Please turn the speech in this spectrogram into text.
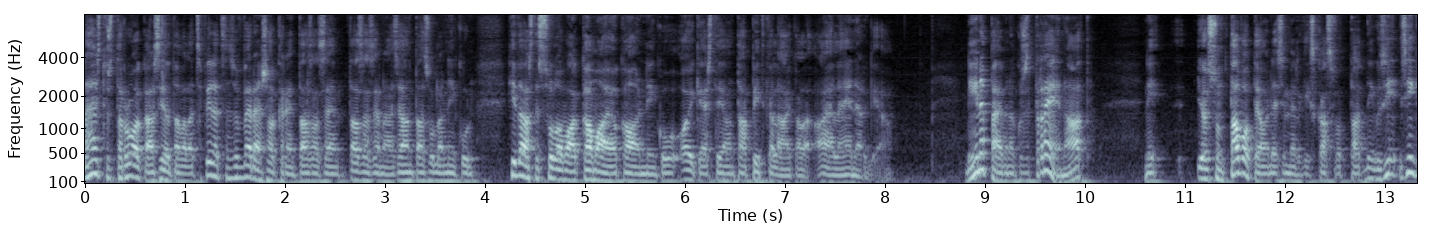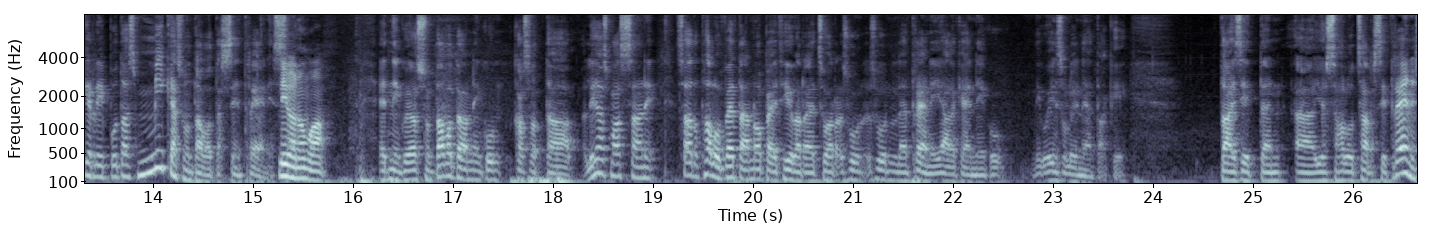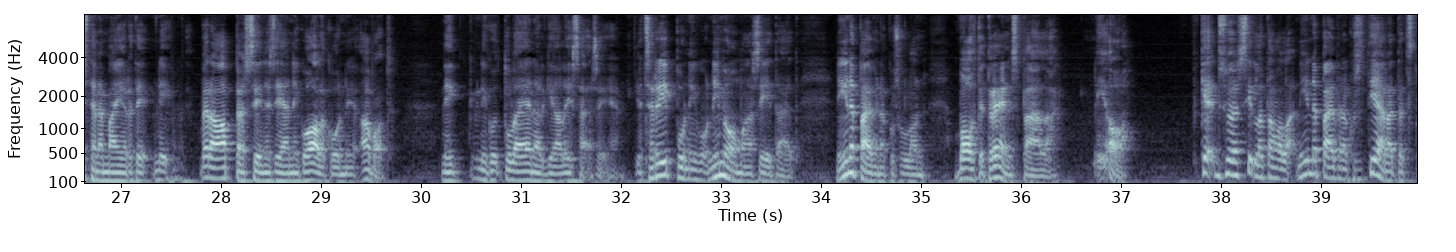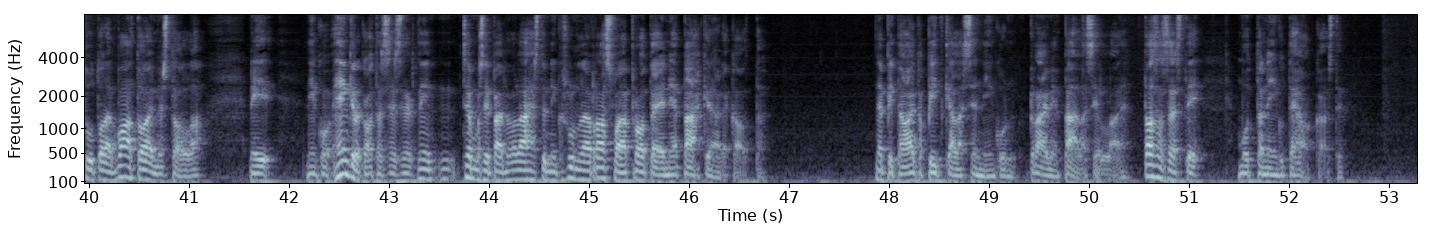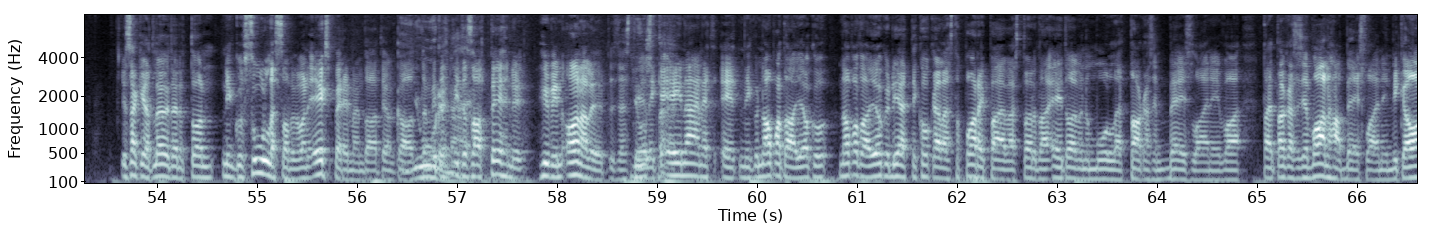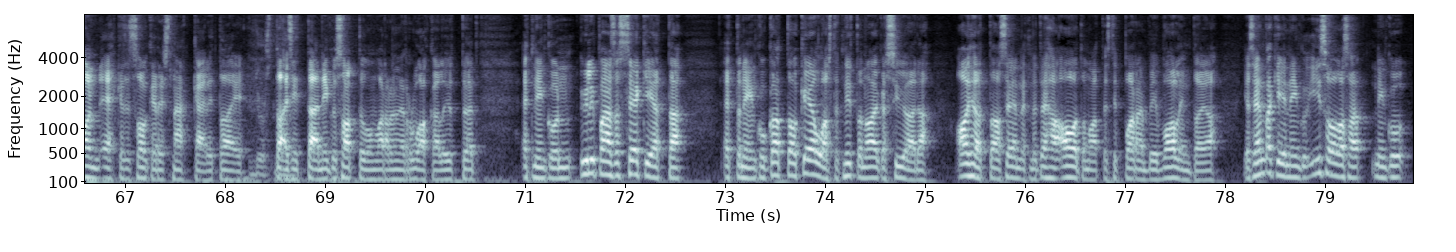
lähesty sitä ruokaa sillä tavalla, että sä pidät sen sun verensokerin tasaisen, tasaisena ja se antaa sulle niin kuin, hitaasti sulavaa kamaa, joka on niin kuin, oikeasti antaa pitkälle ajalle energiaa. Niinä päivinä, kun sä treenaat, niin jos sun tavoite on esimerkiksi kasvattaa, niin kuin, siinkin riippuu taas mikä sun tavoite siinä treenissä. Nimenomaan. Että niin kuin, jos sun tavoite on niin kuin, kasvattaa lihasmassaa, niin saatat halua vetää nopeita hiilareita suor- su- suunnilleen treenin jälkeen niin kuin, niin kuin insuliinien takia. Tai sitten, äh, jos sä haluat saada siitä treenistä enemmän irti, niin vedä appelsiini siihen niin kuin alkuun, niin avot. Niin, niin kuin, tulee energiaa lisää siihen. Et se riippuu niin kuin, nimenomaan siitä, että niinä päivinä, kun sulla on vauhti treenissä päällä, niin joo, syö sillä tavalla, niinä päivinä, kun sä tiedät, että sä tulet olemaan vaan toimistolla, niin, niin kuin henkilökohtaisesti, niin semmoisia päiviä mä lähestyn niin suunnilleen rasvaa ja proteiinia pähkinöiden kautta. Ne pitää aika pitkällä sen niin kuin päällä sillä tasaisesti, mutta niin kuin tehokkaasti. Ja säkin oot löytänyt tuon niin kuin sulle sopivan eksperimentaation kautta, mitä, mitä sä oot tehnyt hyvin analyyttisesti. Just Eli näin. ei näin, että, että niin kuin napataan, joku, napataan joku dietti kokeillaan pari päivää, todetaan, ei toiminut mulle takaisin baselineen, vaan, tai takaisin se vanha baseline, mikä on ehkä se sokerisnäkkäili tai, tai sitten tämä niin sattumanvarainen ruokailujuttu. Että, että niin kuin ylipäänsä sekin, että, että niin kuin katsoo kellosta, että nyt on aika syödä, aiheuttaa sen, että me tehdään automaattisesti parempia valintoja. Ja sen takia niin kuin iso osa niin kuin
